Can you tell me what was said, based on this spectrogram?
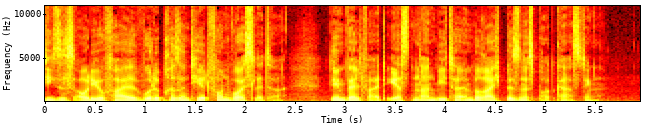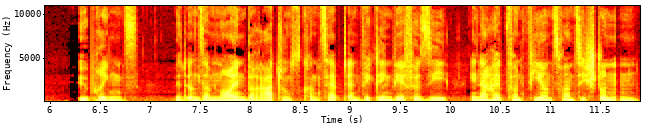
Dieses Audiofile wurde präsentiert von Voiceletter, dem weltweit ersten Anbieter im Bereich Business Podcasting. Übrigens, mit unserem neuen Beratungskonzept entwickeln wir für Sie innerhalb von 24 Stunden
